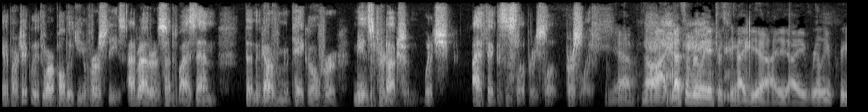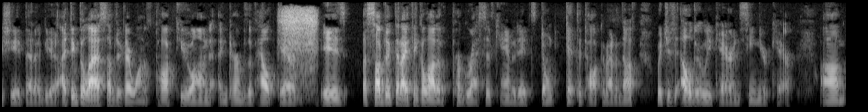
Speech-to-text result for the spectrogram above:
and particularly through our public universities, I'd rather incentivize them than the government take over means of production, which I think is a slippery slope, personally. Yeah, no, I, that's a really interesting idea. I, I really appreciate that idea. I think the last subject I wanted to talk to you on in terms of healthcare is a subject that I think a lot of progressive candidates don't get to talk about enough, which is elderly care and senior care. Um,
